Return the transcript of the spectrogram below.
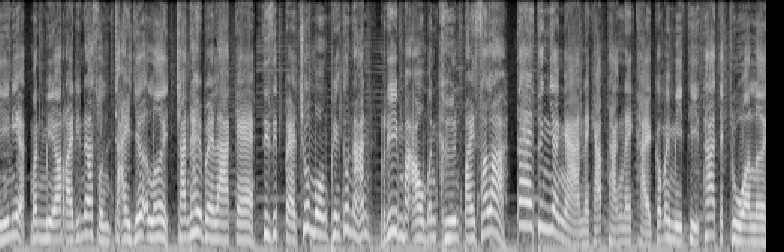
นี้เนี่ย มันมีอะไรที่น่าสนใจเยอะเลย ฉันให้เวลาแก 48 ชั่วโมงเพียงเท่านั้น รีบมาเอามันคืนไปซะล่ะ แต่ถึงอย่างงานนะครับ ทางนายไข่ก็ไม่มีทีท่าจะกลัวเลย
